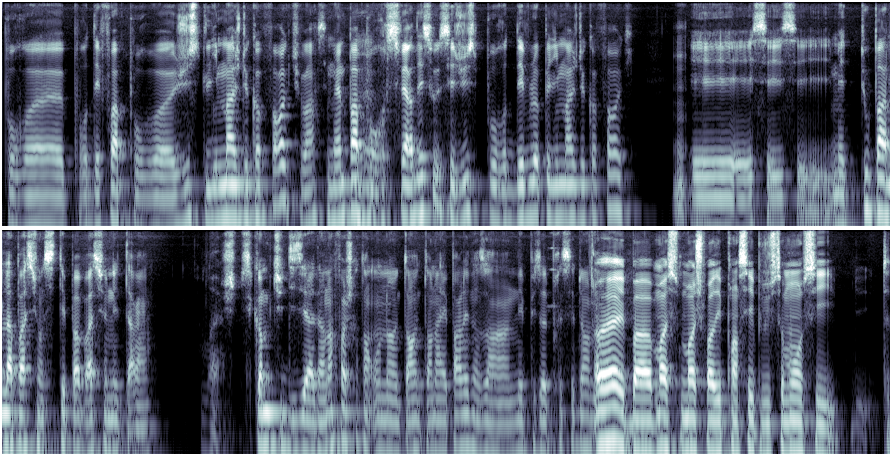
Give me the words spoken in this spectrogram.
pour, euh, pour des fois pour euh, juste l'image de Cop for Rock, tu vois. C'est même pas Mhm. pour se faire des sous, c'est juste pour développer l'image de Cop for Rock. Mm. Et c'est, c'est, mais tout part de la passion. Si t'es pas passionné, t'as rien. Ouais. C'est comme tu disais la dernière fois, je crois, on en- t'en, avais parlé dans un épisode précédent. là. Ouais, bah, moi, moi, je pars du principe, justement, aussi, tu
